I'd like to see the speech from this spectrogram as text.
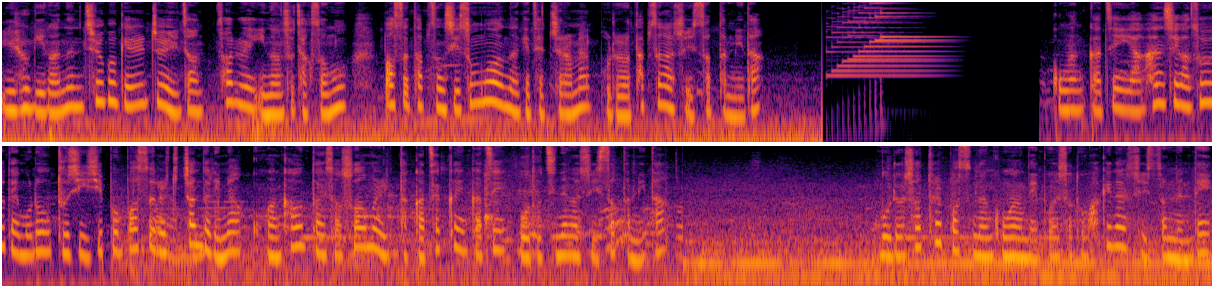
유효 기간은 출국의 일주일 전 서류의 인원수 작성 후 버스 탑승 시 승무원에게 제출하면 무료로 탑승할 수 있었답니다. 공항까지 약 1시간 소요되므로 2시 20분 버스를 추천드리며 공항 카운터에서 수화물 위탁과 체크인까지 모두 진행할 수 있었답니다. 무료 셔틀버스는 공항 내부에서도 확인할 수 있었는데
